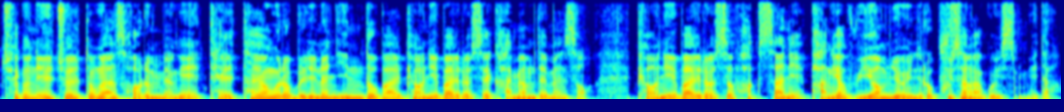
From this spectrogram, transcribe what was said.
최근 일주일 동안 30명이 델타형으로 불리는 인도발 변이 바이러스에 감염되면서 변이 바이러스 확산이 방역 위험 요인으로 부상하고 있습니다.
